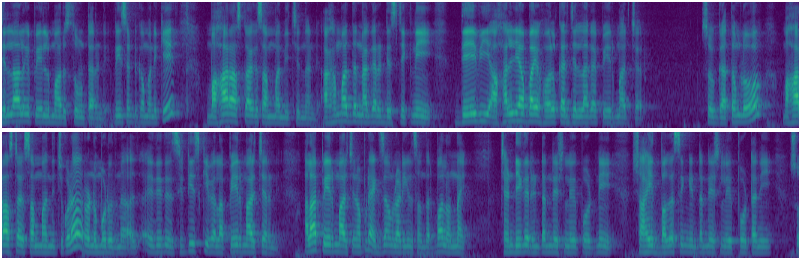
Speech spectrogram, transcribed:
జిల్లాలకి పేర్లు మారుస్తూ ఉంటారండి. రీసెంట్గా మనకి మహారాష్ట్రకి సంబంధించిందండి. అహ్మద్ నగర్ డిస్టిక్ని దేవి అహల్యాబాయ్ హోల్కర్ జిల్లాగా పేరు మార్చారు. సో గతంలో మహారాష్ట్రకు సంబంధించి కూడా రెండు మూడు ఏదైతే సిటీస్కి ఇలా పేరు మార్చారండి అలా పేరు మార్చినప్పుడు ఎగ్జామ్లు అడిగిన సందర్భాలు ఉన్నాయి. చండీగఢ్ ఇంటర్నేషనల్ ఎయిర్పోర్ట్ని షాహిద్ భగత్ సింగ్ ఇంటర్నేషనల్ ఎయిర్పోర్ట్ అని సో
